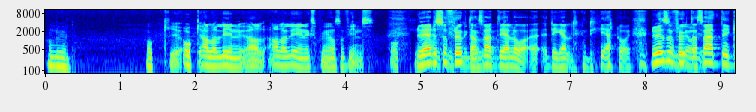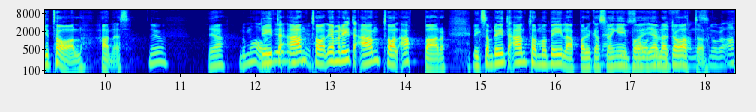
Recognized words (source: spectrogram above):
om du vill. Och, och alla, Lin, all, alla Linux-program som finns. Nu är det så fruktansvärt dialog, eh, dial, dialog. Nu är det så fruktansvärt digital, Hannes. Ja. Ja. De har Det är inte antal, ja, men det är inte antal appar. Liksom, det är inte antal mobilappar du kan Nej, slänga du in på en jävla dator.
